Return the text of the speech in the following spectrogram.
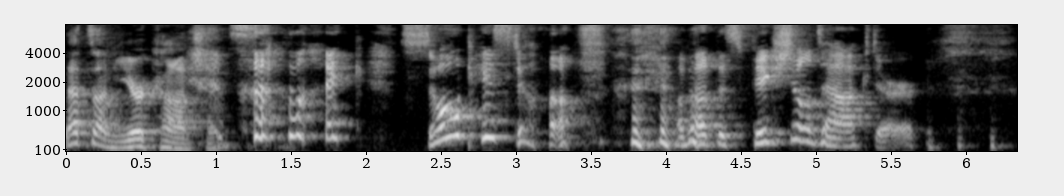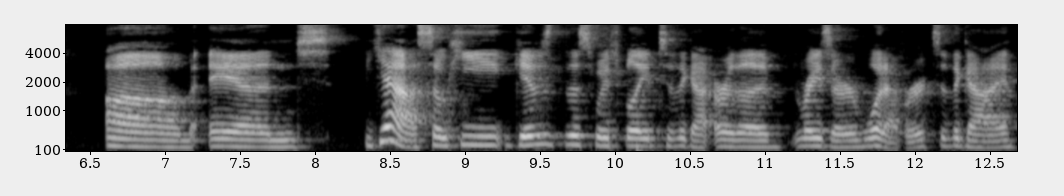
That's on your conscience. I'm like so pissed off about this fictional doctor. Um, and yeah, so he gives the switchblade to the guy or the razor, whatever, to the guy,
